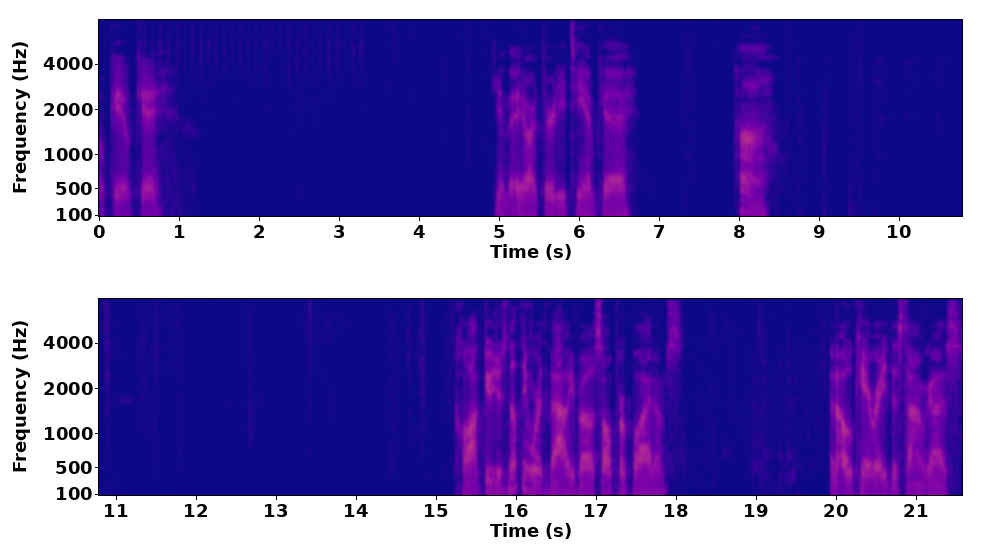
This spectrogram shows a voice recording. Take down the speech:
Okay, okay. Getting the AR-30 TMK. Huh. Clock, dude, there's nothing worth value, bro. It's all purple items. An okay raid this time, guys.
